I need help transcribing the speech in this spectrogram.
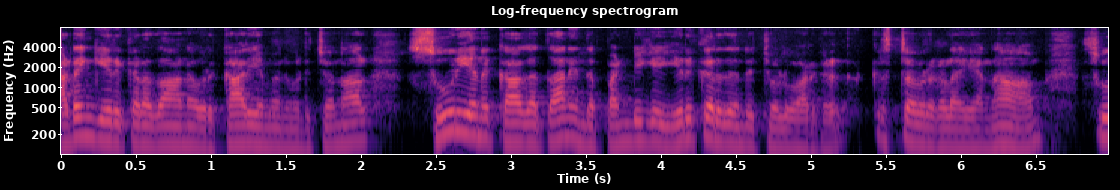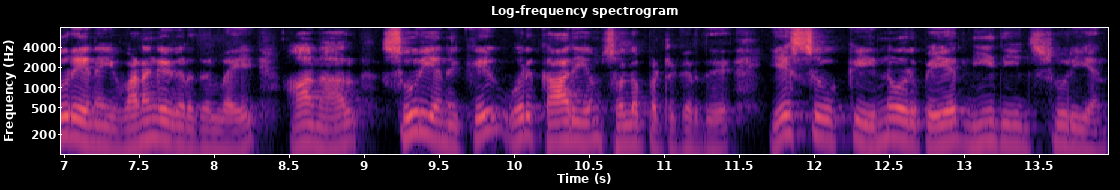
அடங்கி இருக்கிறதான ஒரு காரியம் என்று சொன்னால் சூரியனுக்காகத்தான் இந்த பண்டிகை இருக்கிறது என்று சொல்வார்கள். கிறிஸ்தவர்களை நாம் சூரியனை வணங்குகிறதில்லை. ஆனால் சூரியனுக்கு ஒரு காரியம் சொல்லப்பட்டிருக்கிறது. இயேசுவுக்கு இன்னொரு பெயர் நீதியின் சூரியன்.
